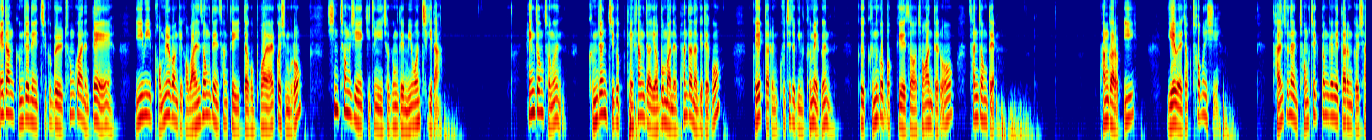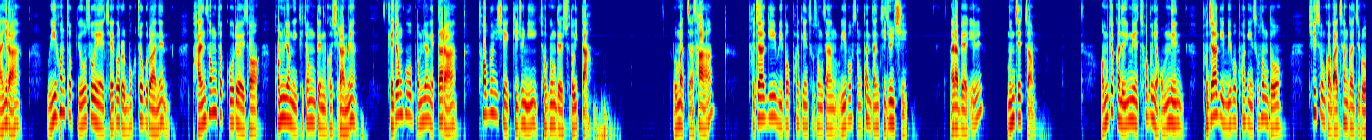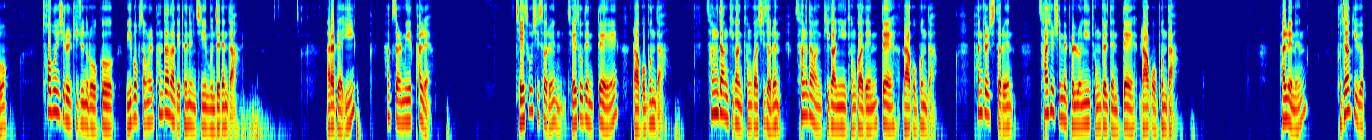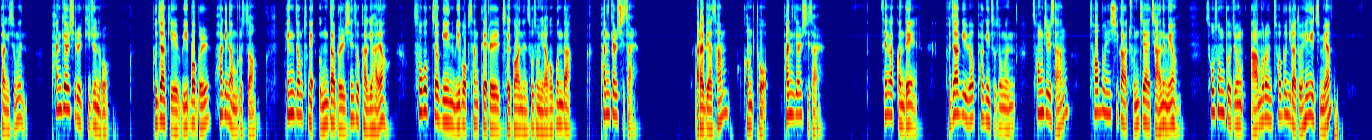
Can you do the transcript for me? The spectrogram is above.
해당 금전의 지급을 청구하는 때에 이미 법률 관계가 완성된 상태에 있다고 보아야 할 것이므로 신청 시의 기준이 적용됨이 원칙이다. 행정청은 금전 지급 대상자 여부만을 판단하게 되고 그에 따른 구체적인 금액은 그 근거 법규에서 정한 대로 산정됨. 방가로 2. 예외적 처분 시. 단순한 정책 변경에 따른 것이 아니라 위헌적 요소의 제거를 목적으로 하는 반성적 고려에서 법령이 개정된 것이라면 개정 후 법령에 따라 처분 시의 기준이 적용될 수도 있다. 로마자 4. 부작위 위법 확인 소송상 위법성 판단 기준 시. 아라비아 1. 문제점. 엄격한 의미의 처분이 없는 부작위 위법 확인 소송도 취소과 마찬가지로 처분 시를 기준으로 그 위법성을 판단하게 되는지 문제된다. 아라비아 2. 학설 및 판례. 제소시설은 제소된 때라고 본다. 상당 기간 경과 시설은 상당한 기간이 경과된 때라고 본다. 판결 시설은 사실심의 변론이 종결된 때라고 본다. 판례는 부작위 위법 항의송은 판결시를 기준으로 부작위의 위법을 확인함으로써 행정청의 응답을 신속하게 하여 소극적인 위법 상태를 제거하는 소송이라고 본다. 판결시설 아라비아 3. 검토 판결시설 생각건대 부작위 위법 확인 소송은 성질상 처분 시가 존재하지 않으며 소송 도중 아무런 처분이라도 행해지면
